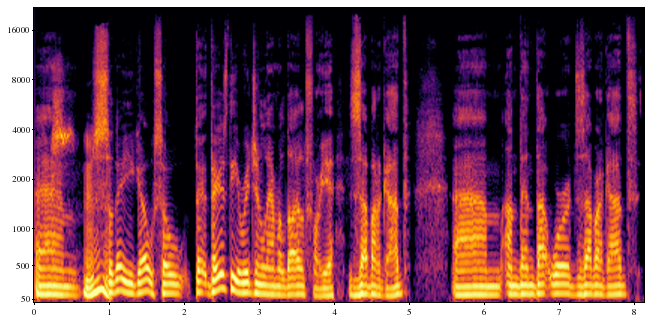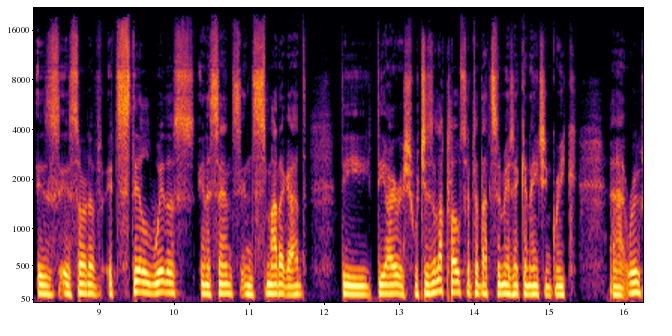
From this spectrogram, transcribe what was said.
Um, So there you go. So th- there's the original Emerald Isle for you, Zabargad. Um, and then that word Zabargad is is sort of it's still with us in a sense in Smaragaid, the the Irish, which is a lot closer to that Semitic and ancient Greek uh, root.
